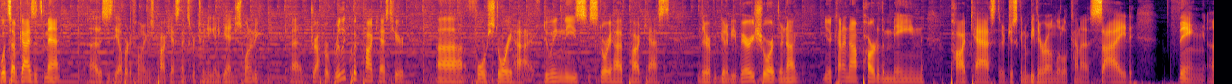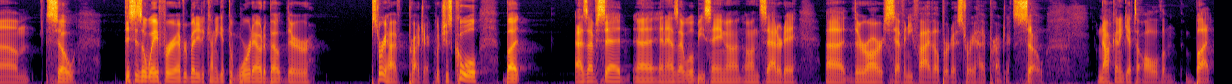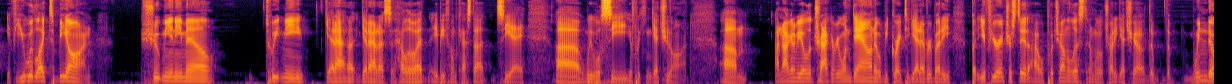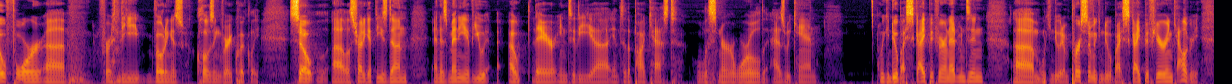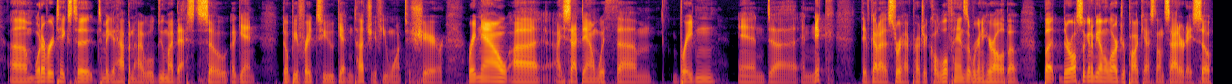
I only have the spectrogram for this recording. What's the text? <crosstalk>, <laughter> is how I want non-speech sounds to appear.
What's up, guys? It's Matt. Uh, this is the Alberta Filmmakers Podcast. Thanks for tuning in again. Just wanted to uh, drop a really quick podcast here uh, for Story Hive. Doing these Story Hive podcasts, they're going to be very short. They're not, you know, kind of not part of the main podcast. They're just going to be their own little kind of side thing. Um, so this is a way for everybody to kind of get the word out about their Story Hive project, which is cool. But as I've said, uh, and as I will be saying on on Saturday, uh, there are 75 Alberta Story Hive projects. So not going to get to all of them. But if you would like to be on, shoot me an email, tweet me, get at get at us hello at abfilmcast.ca. Uh, we will see if we can get you on. Um, I'm not going to be able to track everyone down. It would be great to get everybody, but if you're interested, I will put you on the list and we'll try to get you out. The the window for uh, for <laughs> the voting is closing very quickly, so uh, let's try to get these done and as many of you out there into the uh, into the podcast listener world as we can. We can do it by Skype if you're in Edmonton. Um, we can do it in person. We can do it by Skype if you're in Calgary. Um, whatever it takes to to make it happen, I will do my best. So again, don't be afraid to get in touch if you want to share. Right now, uh, I sat down with um, Braden and uh, and Nick. They've got a story hive project called Wolf Hands that we're going to hear all about, but they're also going to be on the larger podcast on Saturday. So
